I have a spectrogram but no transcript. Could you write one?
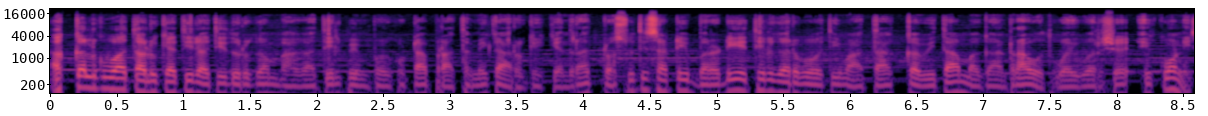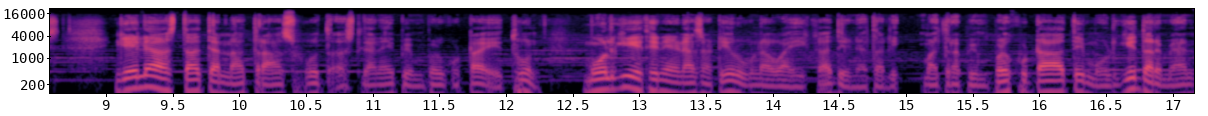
अक्कलकुवा तालुक्यातील अतिदुर्गम भागातील पिंपळखुटा प्राथमिक आरोग्य केंद्रात प्रसूतीसाठी बर्डी येथील गर्भवती माता कविता मगान राऊत वय वर्ष एकोणीस. गेल्या असता त्यांना त्रास होत असल्याने पिंपळखुटा येथून मोलगी येथे नेण्यासाठी रुग्णवाहिका देण्यात आली. मात्र पिंपळखुटा ते मुलगीदरम्यान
